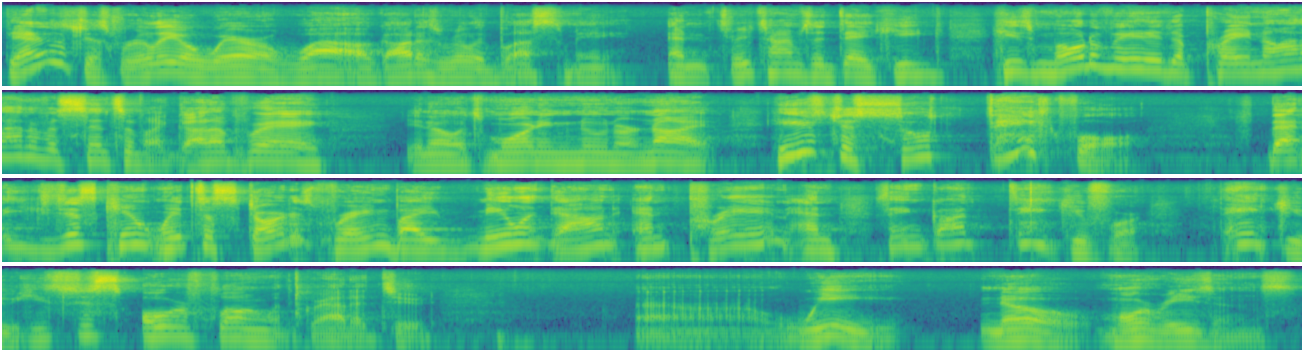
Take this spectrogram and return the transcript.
Daniel's just really aware of, wow, God has really blessed me. And three times a day, he, he's motivated to pray, not out of a sense of, I gotta pray, you know, it's morning, noon, or night. He's just so thankful that he just can't wait to start his praying by kneeling down and praying and saying, God, thank you for, thank you. He's just overflowing with gratitude. Uh, we know more reasons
